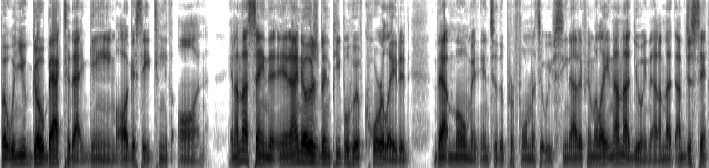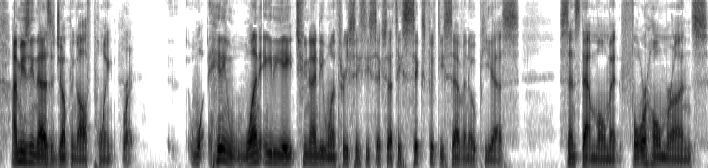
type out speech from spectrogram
but when you go back to that game, August 18th on, and I'm not saying that, and I know there's been people who have correlated that moment into the performance that we've seen out of him late, and I'm not doing that. I'm not. I'm just saying I'm using that as a jumping off point. Right. Hitting 188, 291, 366. So that's a 657 OPS since that moment. Four home runs.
